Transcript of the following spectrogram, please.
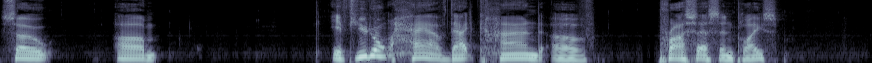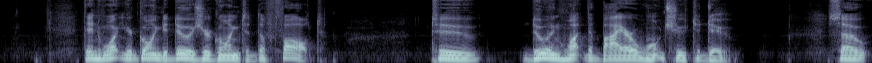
so um, if you don't have that kind of process in place, then what you're going to do is you're going to default to doing what the buyer wants you to do. So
